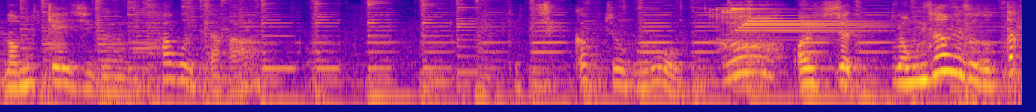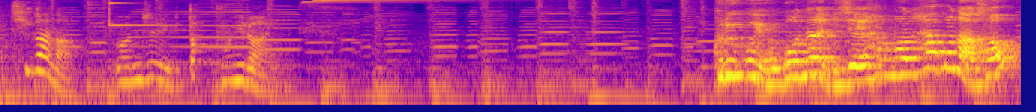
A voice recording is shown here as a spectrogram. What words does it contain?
넘게 지금 하고 있다가 즉각적으로. 아 진짜 영상에서도 딱 티가 나. 완전 이게 딱 V라인. 그리고 요거는 이제 한번 하고 나서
